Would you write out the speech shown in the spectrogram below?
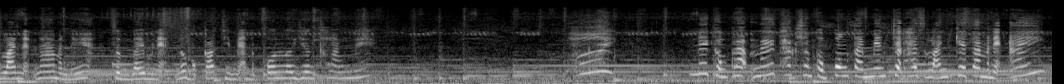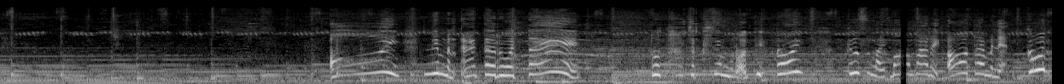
ស្រឡាញ់អ្នកណាម្នាក់សម្ដីម្នាក់នោះប្រកាសជាមានអត្តពលលើយើងខ្លាំងណាស់ហើយនេះកំប្រាប់ណាថាខ្ញុំកំពុងតែមានចិត្តឲ្យស្រឡាញ់គេតែម្នាក់ឯងអូយនេះមិនអាចទៅរួចទេព្រោះថាចិត្តខ្ញុំ100%គឺស្រឡាញ់បងម៉ារីអូតែម្នាក់គត់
